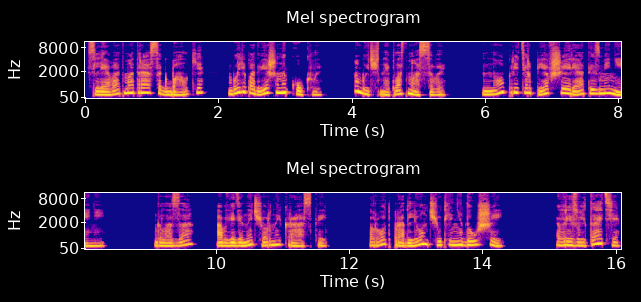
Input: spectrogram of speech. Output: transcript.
Слева от матраса к балке были подвешены куклы, обычные, пластмассовые, но претерпевшие ряд изменений. Глаза обведены черной краской. рот продлен чуть ли не до ушей. В результате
